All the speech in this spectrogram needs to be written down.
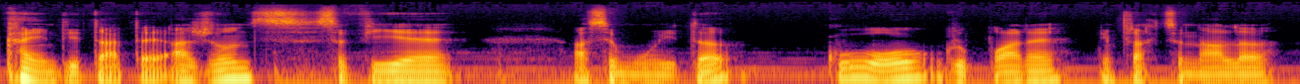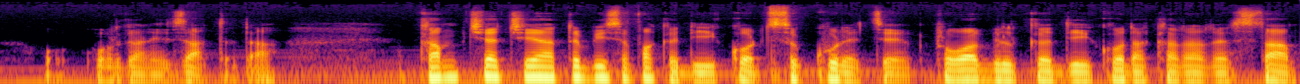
ca entitate, a ajuns să fie asemuită cu o grupare infracțională organizată, da? Cam ceea ce ar trebui să facă DICOD, să curețe. Probabil că DICOD, care ar resta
